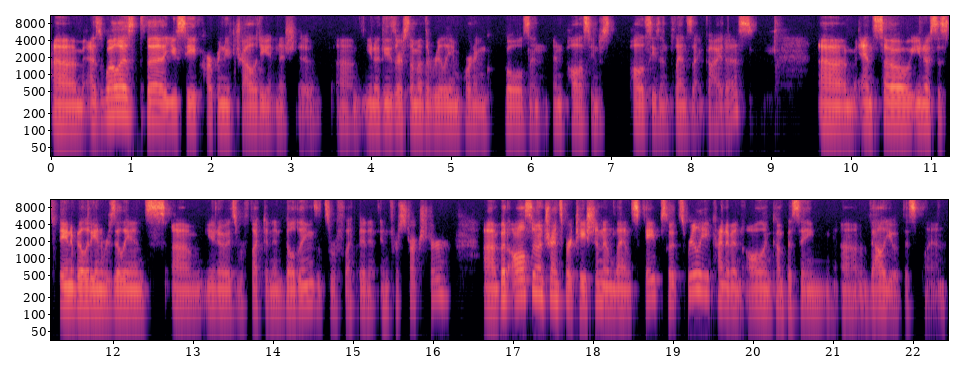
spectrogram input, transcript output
um, as well as the UC Carbon Neutrality Initiative. Um, you know, these are some of the really important goals and, and policy, policies and plans that guide us. Um, and so, you know, sustainability and resilience, um, you know, is reflected in buildings, it's reflected in infrastructure, uh, but also in transportation and landscape. So it's really kind of an all encompassing uh, value of this plan.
